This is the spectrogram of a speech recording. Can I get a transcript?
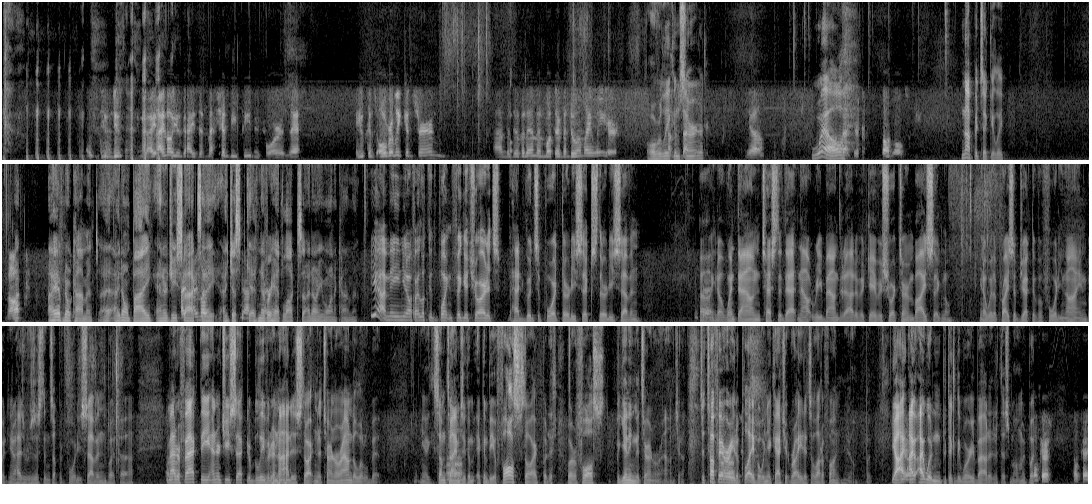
do, do, I, I know you guys had mentioned BP before. Is that are you con- overly concerned on the dividend and what they've been doing lately, or Overly concerned? sector? Yeah. Well, Sector struggles. Not particularly. No. I have no comment. I, I don't buy energy stocks. know- I, I, just Yeah, have never had luck, so I don't even want to comment. Yeah, I mean, you know, if I looked at the point and figure chart, it's had good support, 36, 37. Uh, you know, went down, tested that, now it rebounded out of it, gave a short-term buy signal, you know, with a price objective of 49, but, you know, has resistance up at 47. But, uh, matter of fact, the energy sector, believe it or not, is starting to turn around a little bit. You know, sometimes it, can, it can be a false start, but it, or a false beginning to turn around. You know. It's a tough area to play, but when you catch it right, it's a lot of fun. You know, but yeah, I, Yeah. I, I wouldn't particularly worry about it at this moment. But Okay. Okay.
